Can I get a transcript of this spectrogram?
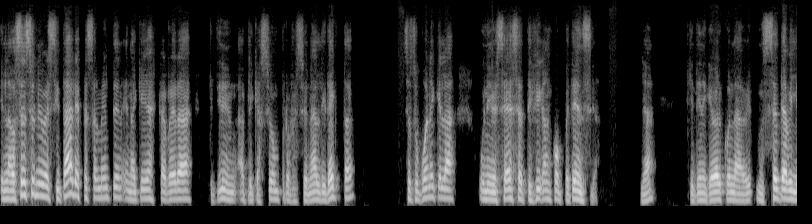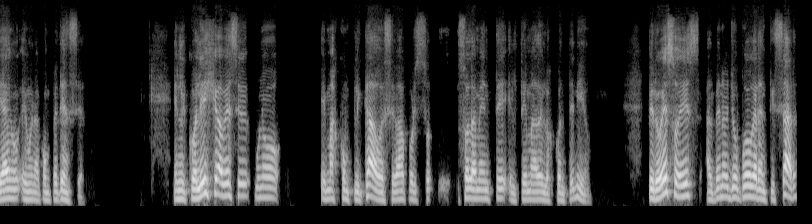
en, la docencia universitaria, especialmente en, aquellas carreras que tienen aplicación profesional directa, se supone que la, universidades certifican competencia, ¿ya? que tiene que ver con la, un set de habilidades en una competencia. En el colegio a veces uno es más complicado, se va por solamente el tema de los contenidos. Pero eso es, al menos yo puedo garantizar,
